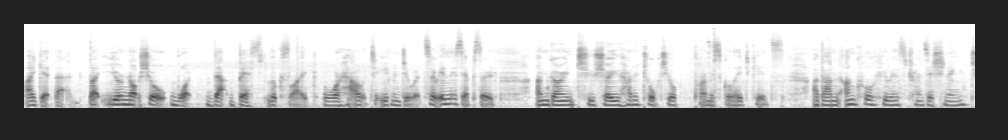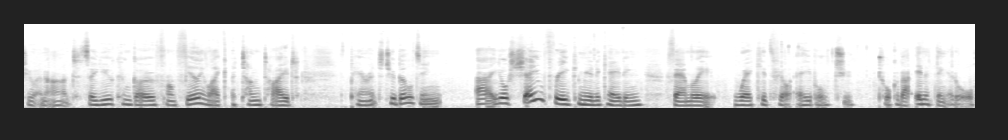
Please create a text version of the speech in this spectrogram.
I get that, but you're not sure what that best looks like or how to even do it. So, in this episode, I'm going to show you how to talk to your primary school age kids about an uncle who is transitioning to an aunt. So, you can go from feeling like a tongue tied parent to building uh, your shame free communicating family where kids feel able to talk about anything at all.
